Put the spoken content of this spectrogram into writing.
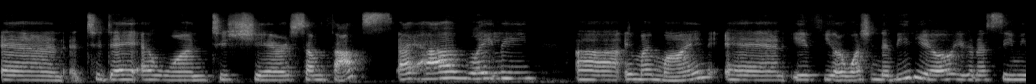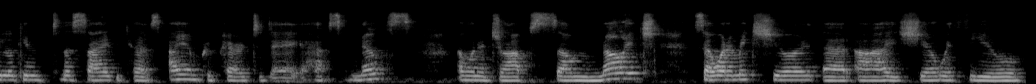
And today I want to share some thoughts I have lately uh, in my mind. And if you're watching the video, you're going to see me looking to the side because I am prepared today. I have some notes. I want to drop some knowledge. So I want to make sure that I share with you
